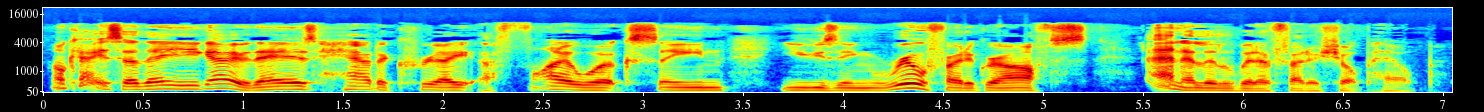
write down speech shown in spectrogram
Okay, so there you go. There's how to create a fireworks scene using real photographs and a little bit of Photoshop help.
